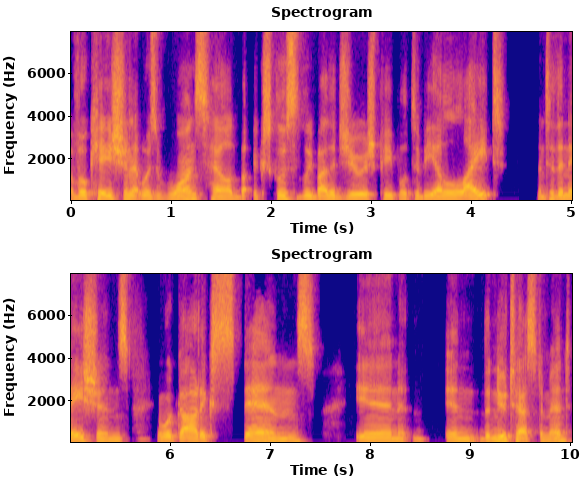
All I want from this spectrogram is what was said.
a vocation that was once held exclusively by the Jewish people to be a light unto the nations. And what God extends in in the New Testament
